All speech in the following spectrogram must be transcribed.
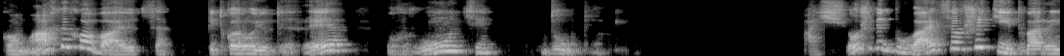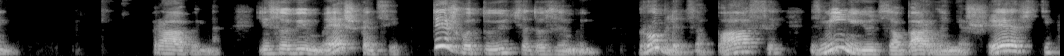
Комахи ховаються під корою дерев, у ґрунті, дуплах. А що ж відбувається в житті тварин? Правильно, лісові мешканці теж готуються до зими, роблять запаси, змінюють забарвлення шерсті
